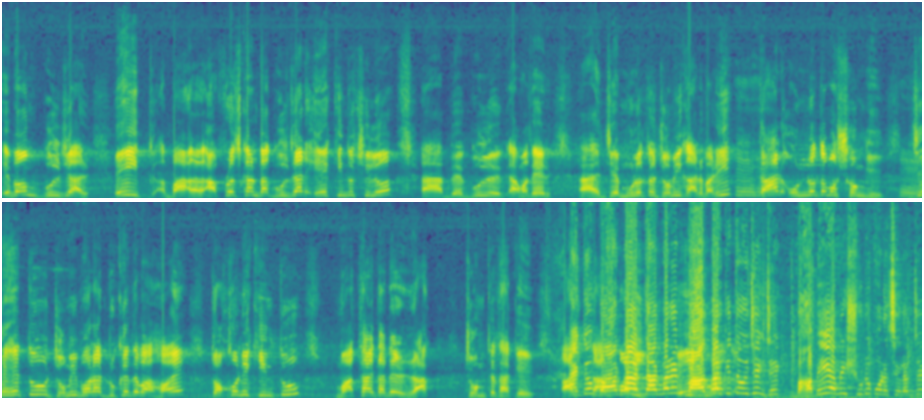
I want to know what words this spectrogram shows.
এবং গুলজার এই বা- আফরোজ খান বা গুলজার এ কিন্তু ছিল আমাদের যে মূলত জমি কারবারি তার অন্যতম সঙ্গী। যেহেতু জমি ভরা ঢুকে দেওয়া হয় তখনই কিন্তু মাথায় তাদের রাগ জমতে থাকে। একদম বারবার তার মানে বারবার কিন্তু ওই যে ভাবেই আমি শুরু করেছিলাম যে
